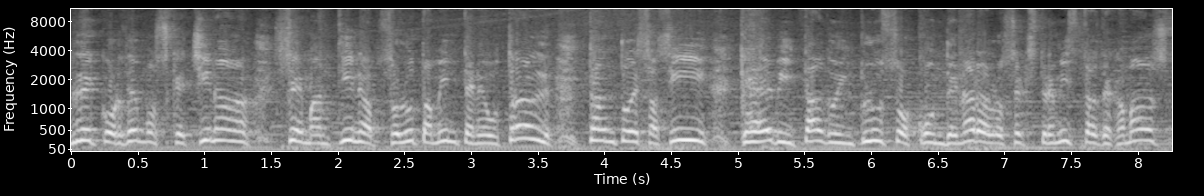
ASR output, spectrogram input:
Recordemos que China se mantiene absolutamente neutral, tanto es así que ha evitado incluso condenar a los extremistas de Hamas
